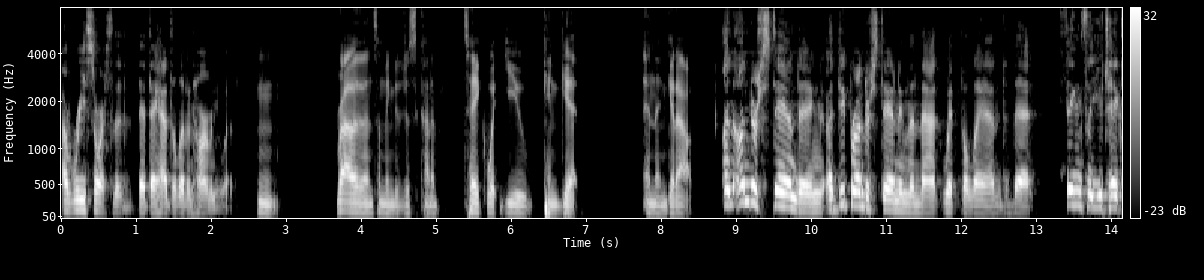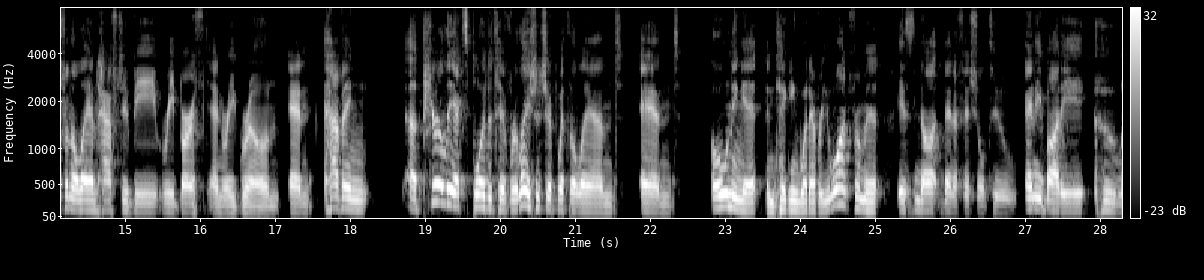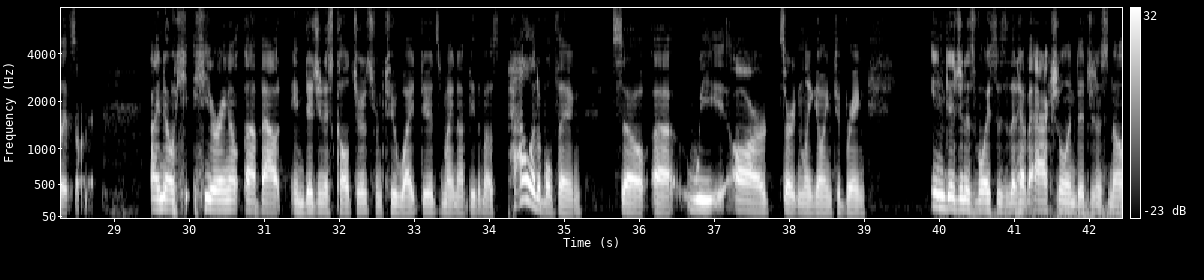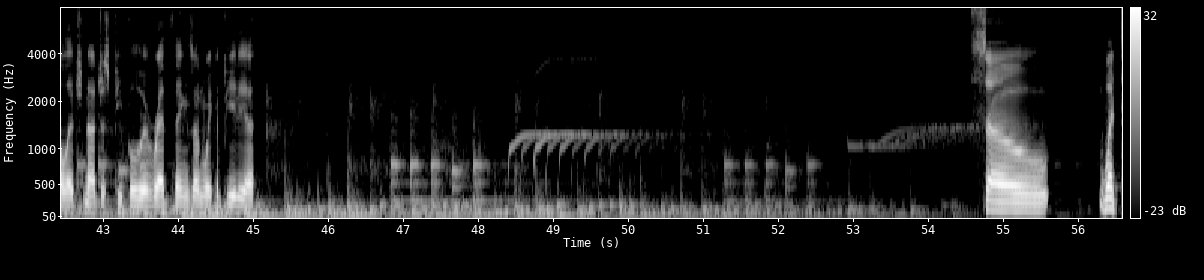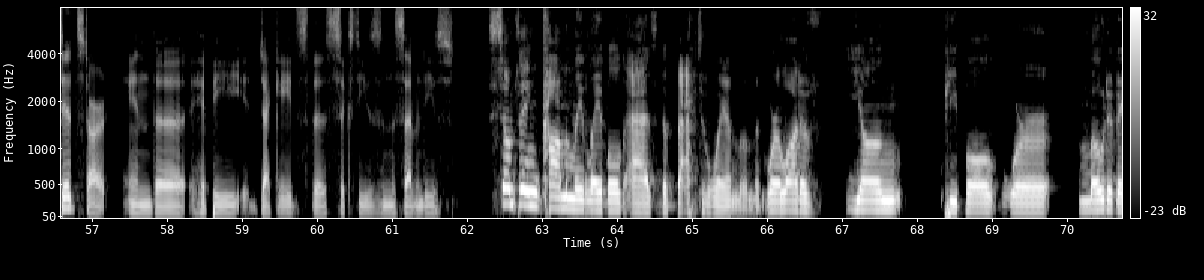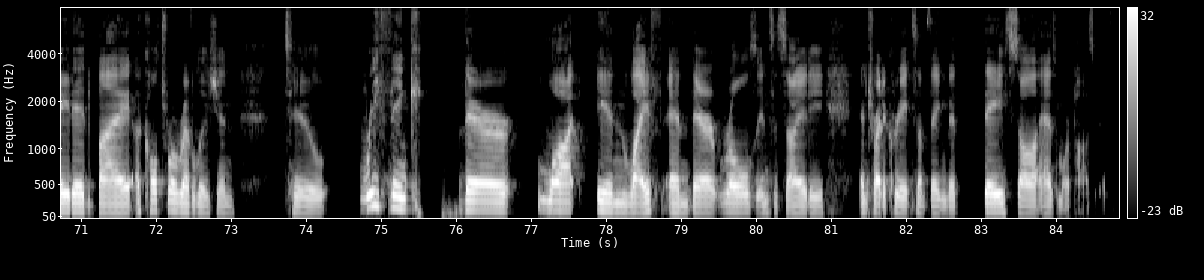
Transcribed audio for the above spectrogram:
a resource that that they had to live in harmony with mm, rather than something to just kind of take what you can get and then get out an understanding a deeper understanding than that with the land that things that you take from the land have to be rebirthed and regrown and having a purely exploitative relationship with the land and owning it and taking whatever you want from it is not beneficial to anybody who lives on it. I know he- hearing about indigenous cultures from two white dudes might not be the most palatable thing. So uh, we are certainly going to bring indigenous voices that have actual indigenous knowledge, not just people who have read things on Wikipedia. So, what did start in the hippie decades, the 60s and the 70s? Something commonly labeled as the back to the land movement, where a lot of young people were motivated by a cultural revolution to rethink their lot in life and their roles in society and try to create something that they saw as more positive.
